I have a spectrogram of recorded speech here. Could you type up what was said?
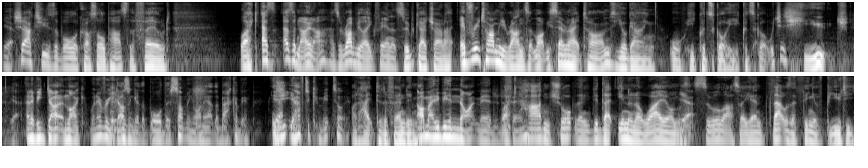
Yeah. Sharks use the ball across all parts of the field. Like as as an owner, as a rugby league fan and super coach owner, every time he runs, it might be seven or eight times. You're going, oh, he could score, he could score, which is huge. Yeah. And if he doesn't, like, whenever he doesn't get the ball, there's something on out the back of him. Yeah. You, you have to commit to him. I'd hate to defend him. Oh, mate, he'd be a nightmare to like defend. hard and short, but then he did that in and away on Yeah. Sewell last weekend. That was a thing of beauty.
